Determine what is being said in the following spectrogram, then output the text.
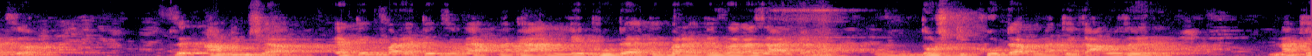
একজন আমিন সাহেব এক একবার এক একজনে আপনাকে আনলে খুঁটে এক একবার এক এক জায়গায় যায় কেন? দোষ কি খুঁটার নাকি কাগজের? নাকি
